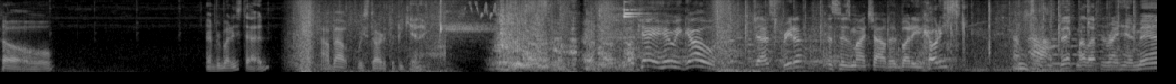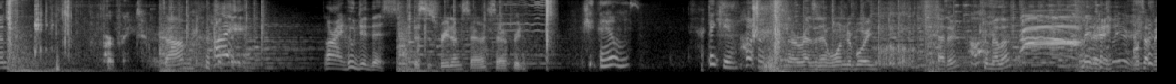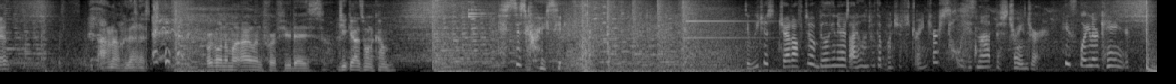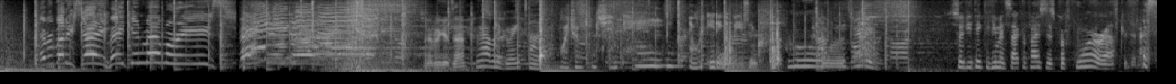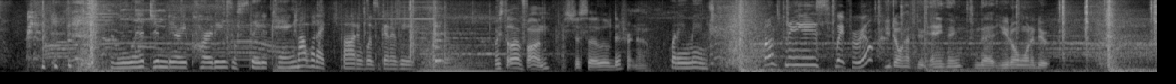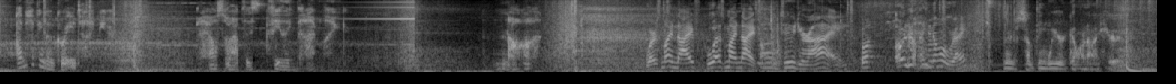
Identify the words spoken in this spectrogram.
So, everybody's dead. How about we start at the beginning? Okay, here we go. Jess, Frida, this is my childhood buddy, Cody. I'm Tom. Vic, my left and right hand man. Perfect. Tom. Hi. All right, who did this? This is Frida, Sarah, Sarah, Frida. Cute nails. Thank you. This is our resident wonder boy, Heather, oh. Camilla. Hey, what's up, man? I don't know who that is. We're going to my island for a few days. Do you guys want to come? This is crazy. Did we just jet off to a billionaire's island with a bunch of strangers? No, he's not a stranger. He's Slater King. Everybody say, making memories! Did you have a good time? We're having a great time. We're drinking champagne and we're eating amazing food. So do you think the human sacrifice is before or after dinner? The legendary parties of Slater King. Not what I thought it was gonna be. We still have fun. It's just a little different now. What do you mean? Phones, please. Wait, for real? You don't have to do anything that you don't want to do. I'm having a great time here. But I also have this feeling that I'm like not. Where's my knife? Who has my knife? Oh, dude, your eye. What? Oh no, I know, right? There's something weird going on here.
